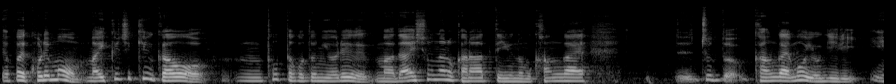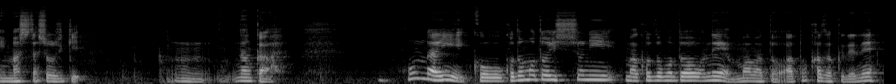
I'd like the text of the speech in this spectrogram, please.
やっぱりこれも、まあ、育児休暇を、うん、取ったことによる、まあ、代償なのかなっていうのも考えちょっと考えもよぎりました正直。うん、なんか本来こう子供と一緒に、まあ、子供とねママとあと家族でね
